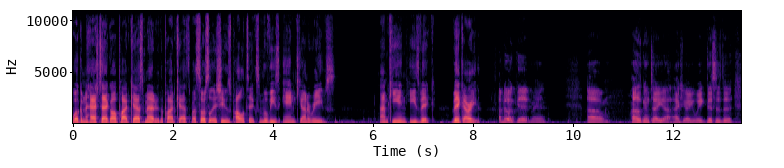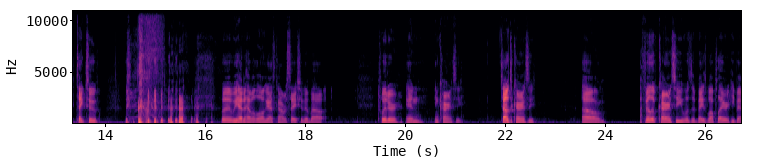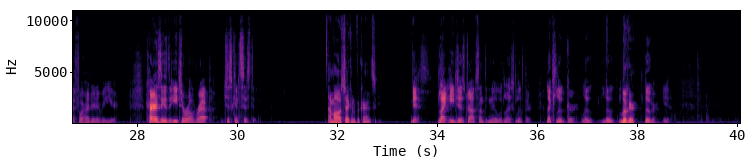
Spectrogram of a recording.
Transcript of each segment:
Welcome to hashtag All Podcasts Matter, the podcast about social issues, politics, movies, and Keanu Reeves. I'm Kean. He's Vic. Vic, how are you? I'm doing good, man. Um, I was gonna tell you actually are you week. This is the take two, but we had to have a long ass conversation about Twitter and and currency. Shout out to currency. Um, I feel if currency was a baseball player, he bet 400 every year. Currency is the Ichiro of rap, just consistent. I'm always checking for currency. Yes, like he just dropped something new with Lex Luthor. Lex Luger, Luke, Luke, Luger. Luger, yeah.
